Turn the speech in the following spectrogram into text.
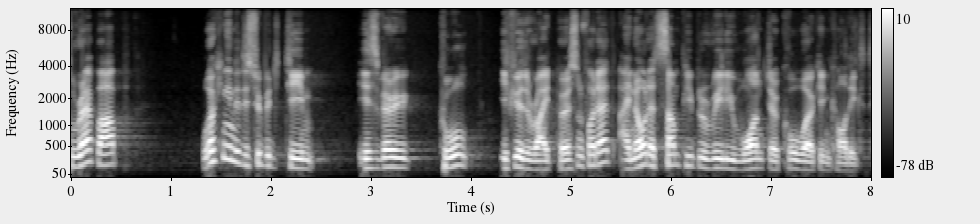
to wrap up, working in a distributed team is very cool if you're the right person for that. I know that some people really want their co-working colleagues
